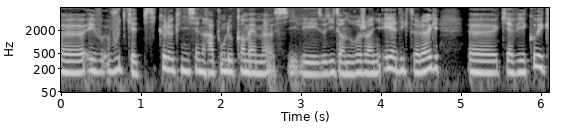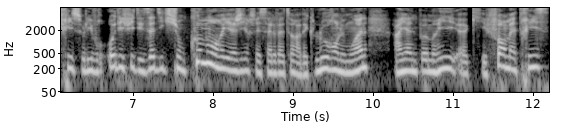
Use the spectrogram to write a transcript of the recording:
euh, et vous qui êtes psychologue clinicienne, rappelons-le quand même si les auditeurs nous rejoignent, et addictologue, euh, qui avait coécrit ce livre Au défi des addictions, comment réagir chez Salvatore avec Laurent Lemoine. Ariane Pommery euh, qui est formatrice,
